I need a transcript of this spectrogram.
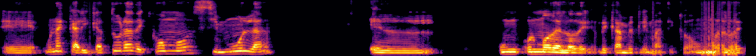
eh, una caricatura de cómo simula un, modelo de, cambio climático, un modelo de,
